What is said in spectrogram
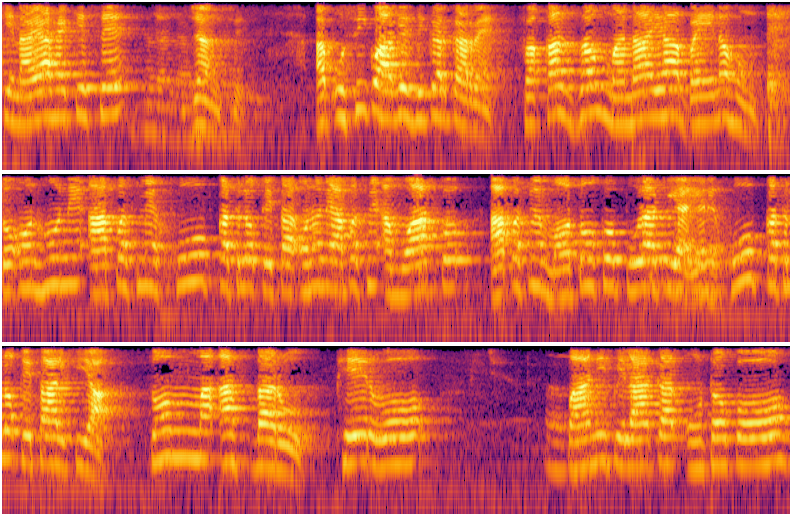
کنایا ہے کس سے؟ جنگ سے۔ اب اسی کو آگے ذکر کر رہے ہیں۔ فقط منایا بین تو انہوں نے آپس میں خوب قتل و قطع انہوں نے آپس میں اموات کو، آپس میں موتوں کو پورا کیا یعنی خوب قتل و قتال کیا۔ ثم اسدرو پھر وہ پانی پلا کر اونٹوں کو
